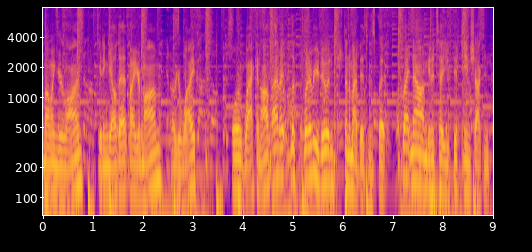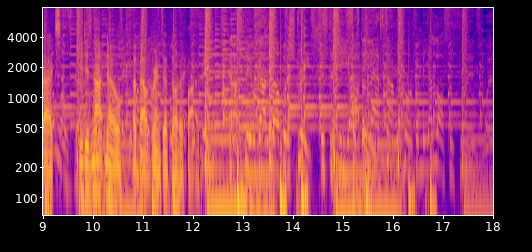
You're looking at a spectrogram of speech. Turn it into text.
mowing your lawn, getting yelled at by your mom or your wife, or whacking off. I don't, look, whatever you're doing, it's none of my business. But right now, I'm going to tell you 15 shocking facts you did not know about Grand Theft Auto 5. And I still got love for the streets. It's the DRE. Since the last time you heard from me, I lost some friends. Well,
